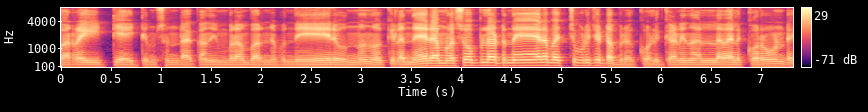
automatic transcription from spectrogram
വെറൈറ്റി ഐറ്റംസ് ഉണ്ടാക്കാമെന്ന് ഇമ്രാൻ പറഞ്ഞപ്പോൾ നേരെ ഒന്നും നോക്കിയില്ല. നേരെ നമ്മളെ ഷോപ്പിലോട്ട് നേരെ വെച്ച് പിടിച്ചിട്ടോ. ബ്രൊക്കോളിക്കാണെങ്കിൽ നല്ല വിലക്കുറവുണ്ട്.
